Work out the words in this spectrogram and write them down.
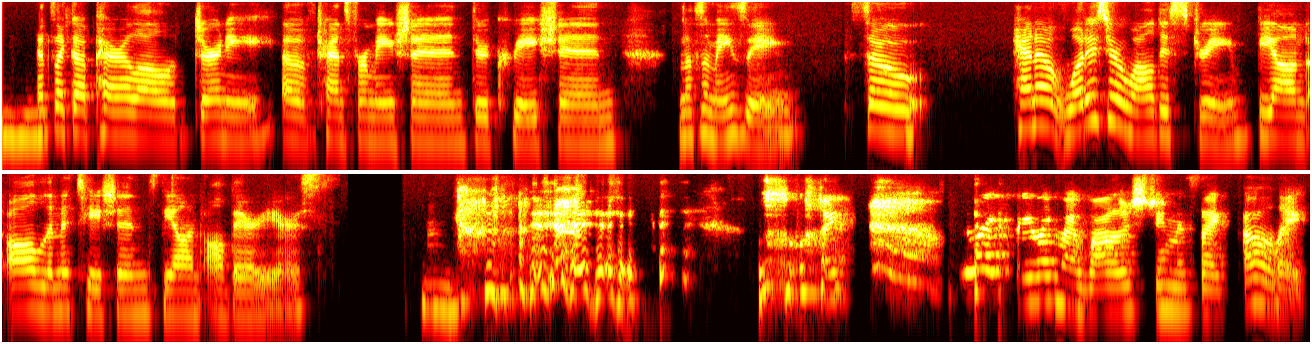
Mm-hmm. It's like a parallel journey of transformation through creation. That's amazing. So, Hannah, what is your wildest dream beyond all limitations, beyond all barriers? like, like, I say, like my wildest dream is like, oh, like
